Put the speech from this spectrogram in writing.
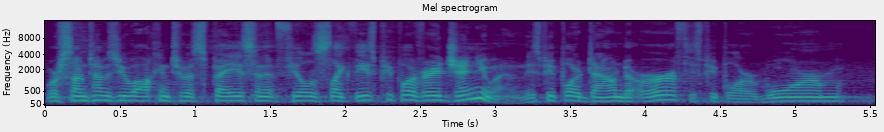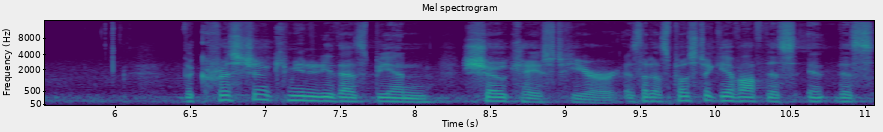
Or sometimes you walk into a space and it feels like these people are very genuine. These people are down to earth, these people are warm. The Christian community that's being showcased here is that it's supposed to give off this, this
